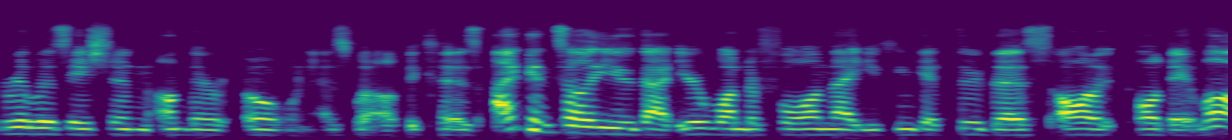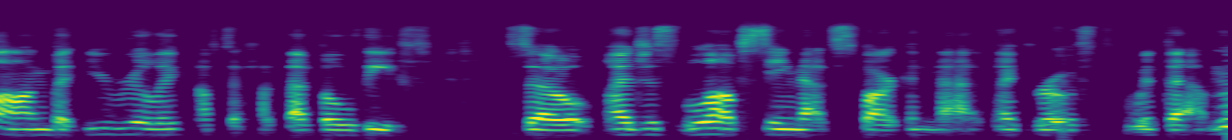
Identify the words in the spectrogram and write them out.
realization on their own as well because i can tell you that you're wonderful and that you can get through this all, all day long but you really have to have that belief so i just love seeing that spark and that that growth with them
